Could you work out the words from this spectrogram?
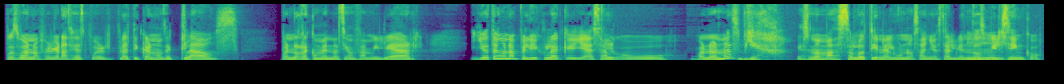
Pues bueno, Fer, gracias por platicarnos de Klaus. Buena recomendación familiar. Yo tengo una película que ya es algo, bueno, no es vieja, es nomás, solo tiene algunos años, salió en Ujú. 2005.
